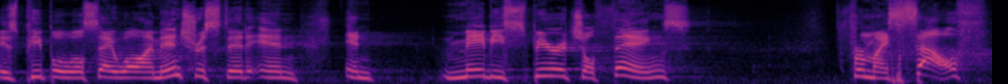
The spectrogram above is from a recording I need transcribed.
is people will say, Well, I'm interested in, in maybe spiritual things for myself,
